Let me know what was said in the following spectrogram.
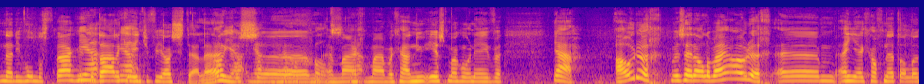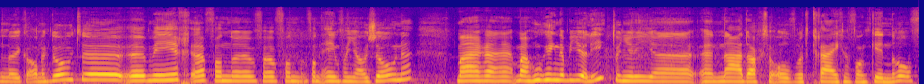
naar die 100 vragen. ik Ja, wil dadelijk ja. eentje voor jou stellen. Hè? Oh dus, ehm, oh God, maar, maar we gaan nu eerst maar gewoon even... Ja, ouder. We zijn allebei ouder. Ehm, en jij gaf net al een leuke anekdote eh, weer hè, van, eh, van, van, van een van jouw zonen. Maar, eh, maar hoe ging dat bij jullie toen jullie eh, eh, nadachten over het krijgen van kinderen? Of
